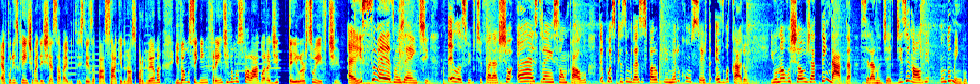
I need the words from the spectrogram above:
É por isso que a gente vai deixar essa vibe tristeza passar aqui do nosso programa e vamos seguir em frente e vamos falar agora de Taylor Swift. É isso mesmo, gente! Taylor Swift fará show extra em São Paulo depois que os ingressos para o primeiro concerto esgotaram. E o novo show já tem data, será no dia 19, um domingo.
